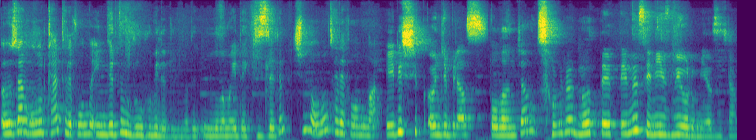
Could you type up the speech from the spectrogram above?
Özlem uyurken telefonuna indirdim. Ruhu bile duymadı. Uygulamayı da gizledim. Şimdi onun telefonuna erişip önce biraz dolanacağım. Sonra not defterine seni izliyorum yazacağım.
